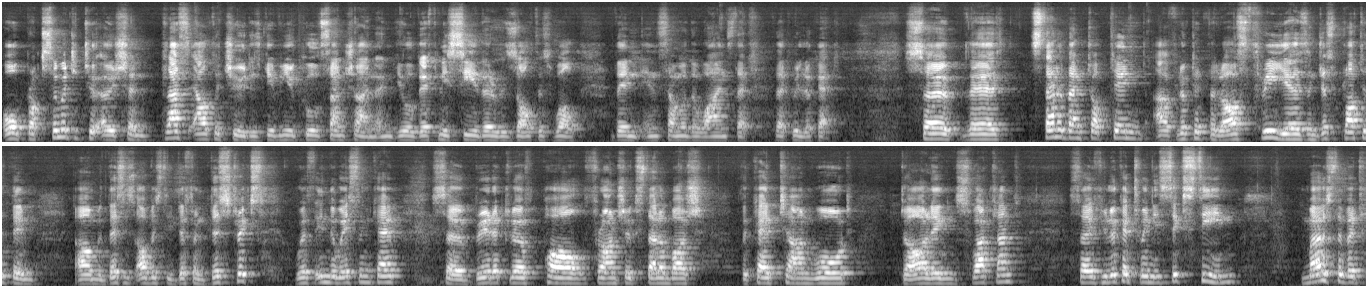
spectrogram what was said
or proximity to ocean plus altitude is giving you cool sunshine, and you'll definitely see the result as well then in some of the wines that, that we look at. So the Standard Bank Top 10, I've looked at the last three years and just plotted them. Um, this is obviously different districts within the Western Cape. So Breedekloof, Paarl, Franschhoek, Stellenbosch, the Cape Town Ward, Darling, Swartland. So if you look at 2016, most of it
